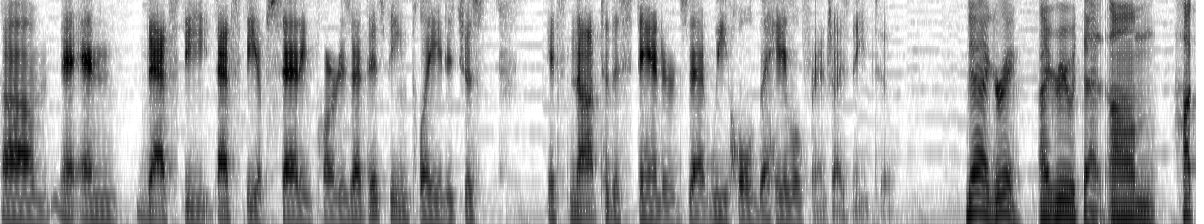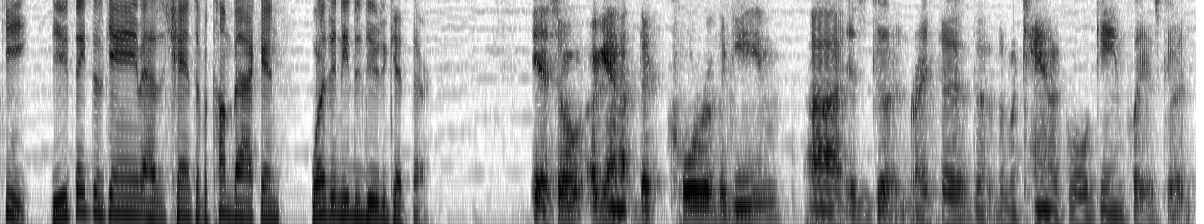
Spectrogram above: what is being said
Um, and, and that's the that's the upsetting part is that it's being played. It's just it's not to the standards that we hold the Halo franchise name to. Yeah, I agree. I agree with that. Um, Haki, do you think this game has a chance of a comeback, and what does it need to do to get there? Yeah. So again, the core of the game uh, is good, right? The, the the mechanical gameplay is good.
